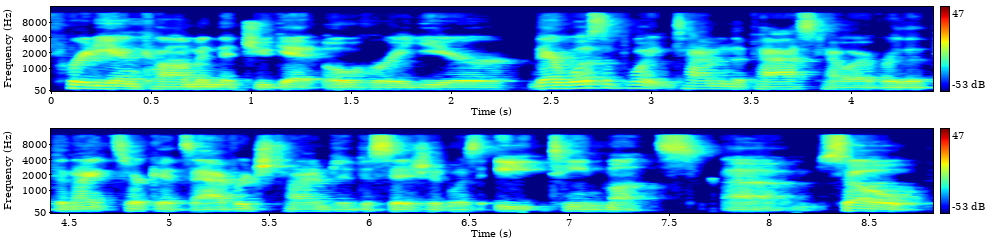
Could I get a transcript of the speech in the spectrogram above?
pretty uncommon that you get over a year. There was a point in time in the past, however, that the Ninth Circuit's average time to decision was 18 months. Um, so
